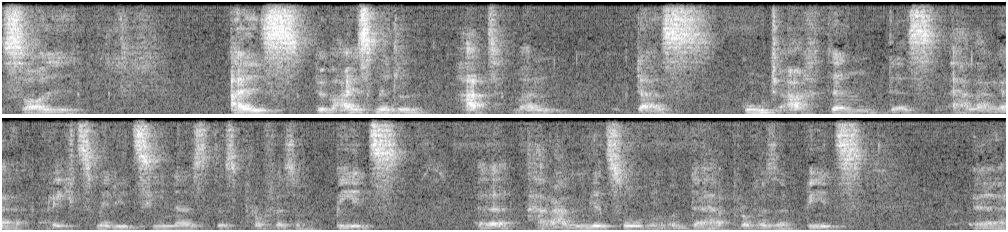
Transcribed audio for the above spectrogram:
soll. Als Beweismittel hat man das Gutachten des Erlanger Rechtsmediziners, des Professor Beetz, äh, herangezogen und der Herr Professor Beetz äh,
